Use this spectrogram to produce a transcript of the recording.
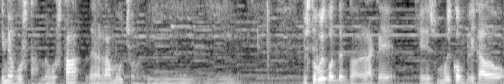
Y me gusta, me gusta de verdad mucho. Y, estoy muy contento, la verdad que, que, es muy complicado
